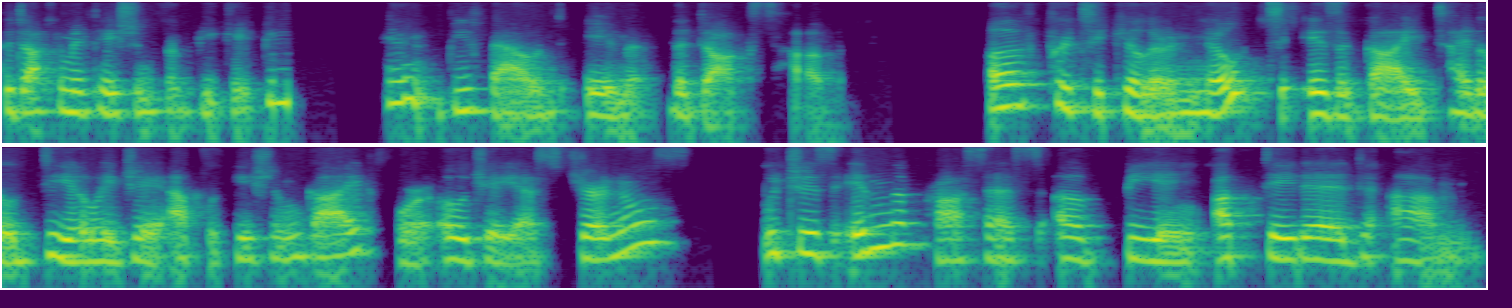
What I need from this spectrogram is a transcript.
the documentation from PKP can be found in the Docs Hub. Of particular note is a guide titled DOAJ Application Guide for OJS Journals, which is in the process of being updated um,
